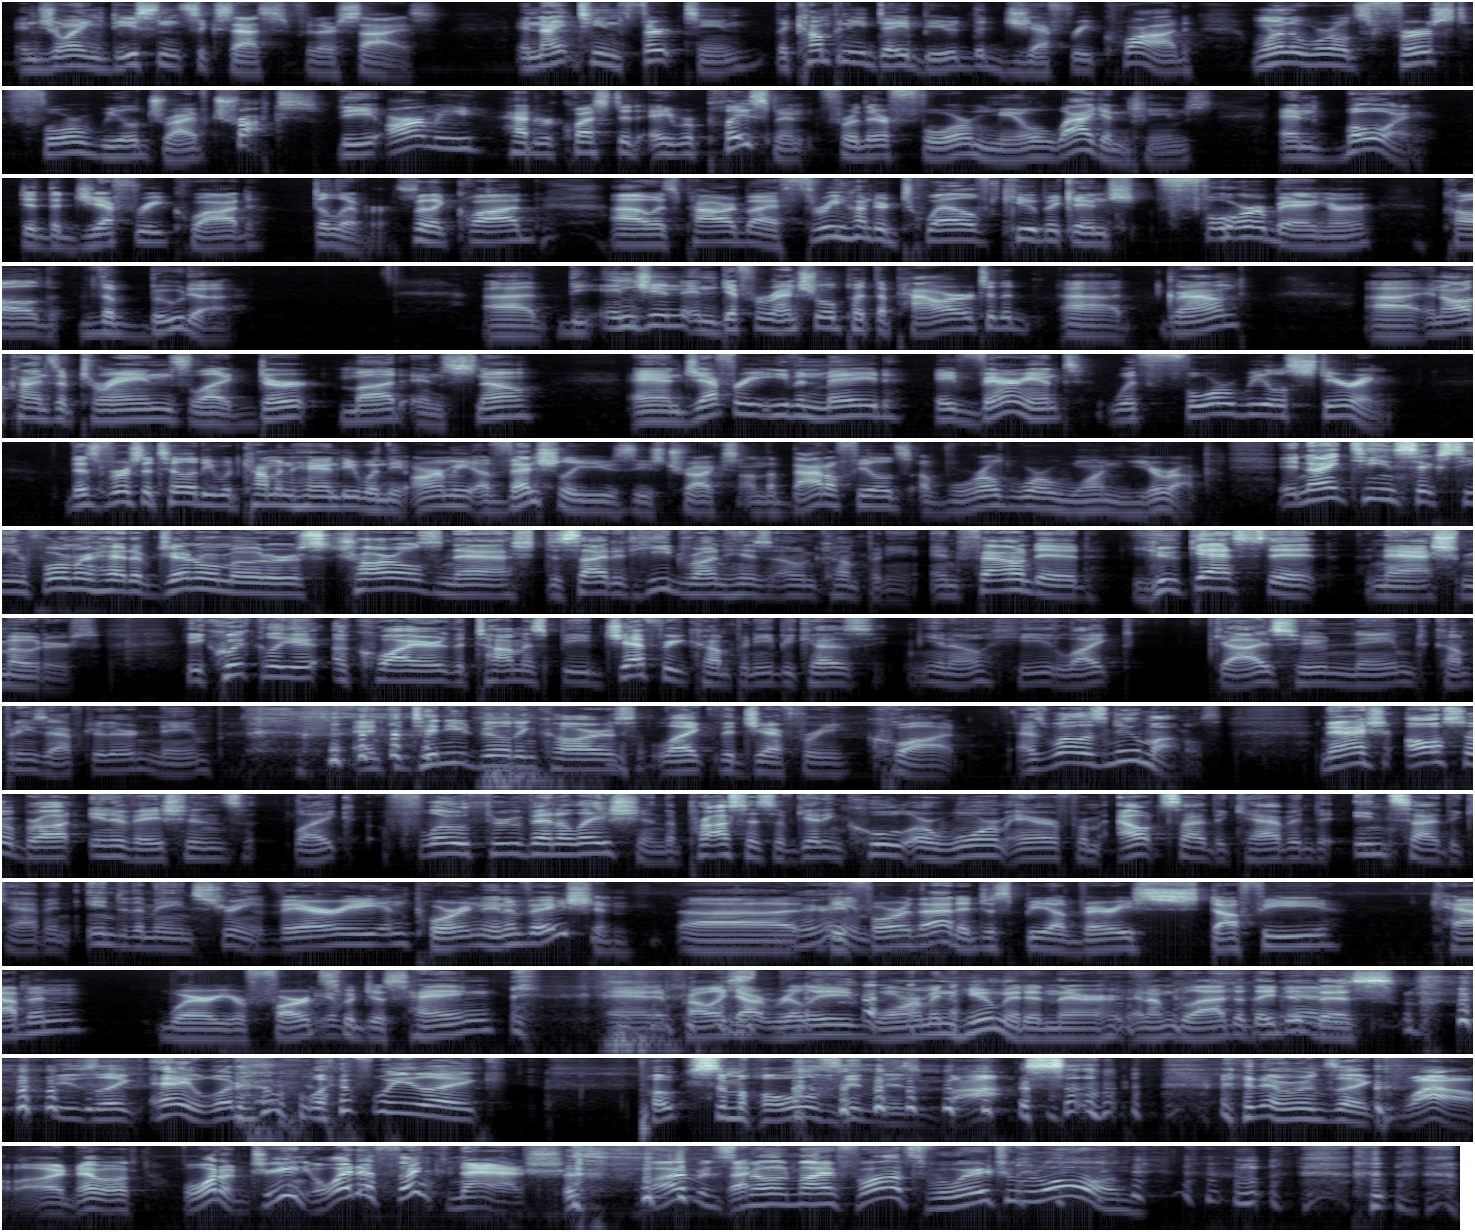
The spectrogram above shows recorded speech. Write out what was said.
enjoying decent success for their size. In 1913, the company debuted the Jeffery Quad, one of the world's first four wheel drive trucks. The Army had requested a replacement for their four mule wagon teams, and boy, did the Jeffery Quad deliver. So the Quad uh, was powered by a 312 cubic inch four banger called the Buda. Uh, the engine and differential put the power to the uh, ground uh, in all kinds of terrains like dirt, mud, and snow. And Jeffery even made a variant with four wheel steering. This versatility would come in handy when the Army eventually used these trucks on the battlefields of World War I Europe. In 1916, former head of General Motors Charles Nash decided he'd run his own company and founded, you guessed it, Nash Motors. He quickly acquired the Thomas B. Jeffery Company because, you know, he liked guys who named companies after their name and continued building cars like the Jeffery Quad, as well as new models. Nash also brought innovations like flow through ventilation, the process of getting cool or warm air from outside the cabin to inside the cabin into the mainstream. Very important innovation. Uh, Very before that, it'd just be a very stuffy cabin where your farts would just hang. And it probably got really warm and humid in there. And I'm glad that they did Yeah, this. He's like, "Hey, what if, what if we like poked some holes in this box?" and everyone's like, "Wow, I never. What a genius! Way to think, Nash. Well, I've been smelling my farts for way too long.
